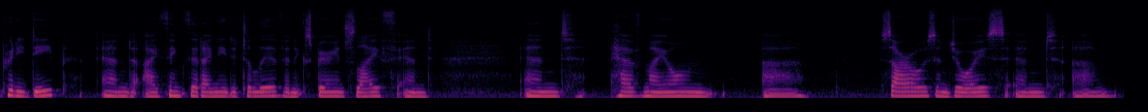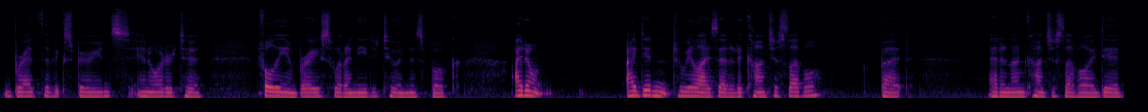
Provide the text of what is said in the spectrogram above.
pretty deep, and I think that I needed to live and experience life and and have my own uh, sorrows and joys and um, breadth of experience in order to fully embrace what I needed to in this book. I don't, I didn't realize that at a conscious level, but at an unconscious level, I did.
